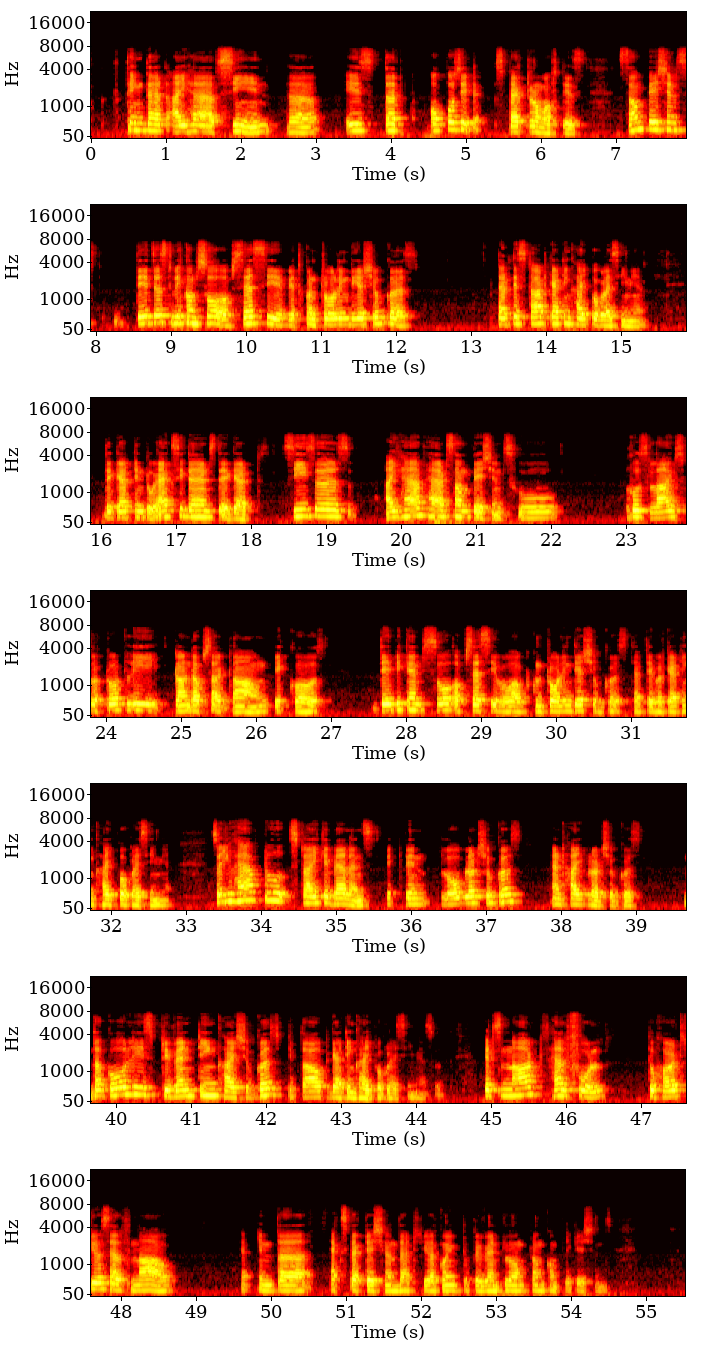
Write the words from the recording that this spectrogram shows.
thing that I have seen uh, is the opposite spectrum of this. Some patients they just become so obsessive with controlling their sugars that they start getting hypoglycemia. They get into accidents, they get seizures. I have had some patients who whose lives were totally turned upside down because they became so obsessive about controlling their sugars that they were getting hypoglycemia. So you have to strike a balance between low blood sugars and high blood sugars. The goal is preventing high sugars without getting hypoglycemia. So it's not helpful to hurt yourself now in the expectation that you are going to prevent long term complications.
